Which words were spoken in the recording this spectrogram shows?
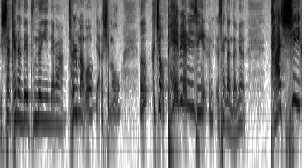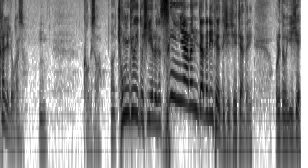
시작했는데 분명히 내가 절망하고 약심하고, 어, 그렇죠? 패배한 인생이 생각한다면 다시 갈리로 가서 음, 거기서 어, 종교의 도시 예루살렘 승리하는 자들이 되듯이 제자들이 우리도 이제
